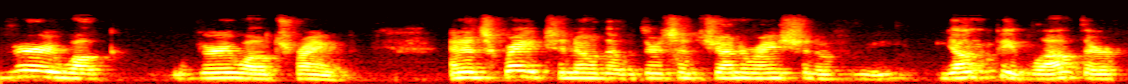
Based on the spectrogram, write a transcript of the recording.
very well, very well trained, and it's great to know that there's a generation of young people out there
